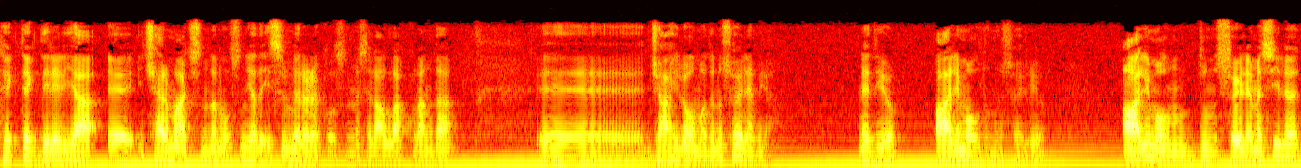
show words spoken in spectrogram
tek tek delil ya e, içerme açısından olsun ya da isim vererek olsun. Mesela Allah Kur'an'da e, cahil olmadığını söylemiyor. Ne diyor? Alim olduğunu söylüyor. Alim olduğunu söylemesiyle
